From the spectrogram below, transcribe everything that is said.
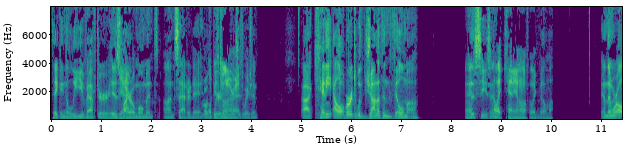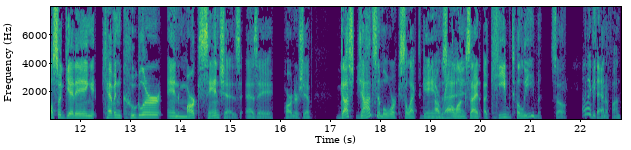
taking a leave after his Yeah. viral moment on Saturday. That was Hope he's weird. doing Weird all right. situation. Uh, Kenny Albert with Jonathan Vilma Eh, this season, I like Kenny. I don't know if I like Vilma. and then we're also getting Kevin Kugler and Mark Sanchez as a partnership. Gus Johnson will work select games All right. alongside Aqib Talib. So that like could be that. kind of fun.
